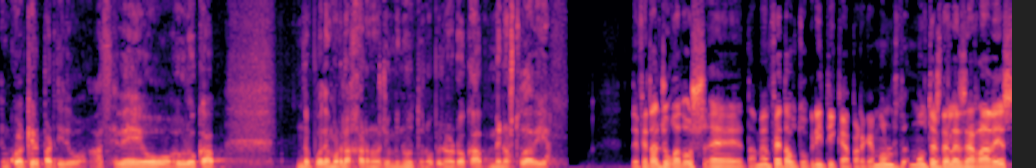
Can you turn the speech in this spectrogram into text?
en cualquier partido, ACB o Eurocup, no podemos relajarnos ni un minuto, ¿no? pero en Eurocup menos todavía. De fet, els jugadors eh, també han fet autocrítica, perquè molt, moltes de les errades,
